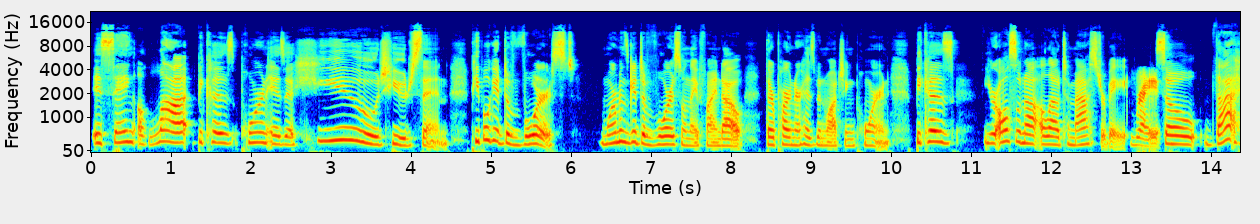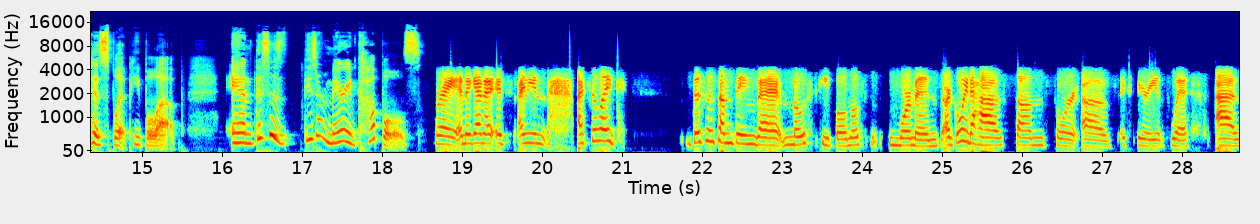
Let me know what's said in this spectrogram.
is saying a lot because porn is a huge, huge sin. People get divorced. Mormons get divorced when they find out their partner has been watching porn because you're also not allowed to masturbate. Right. So that has split people up. And this is these are married couples. Right. And again, it's I mean, I feel like this is something that most people, most Mormons are going to have some sort of experience with as,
